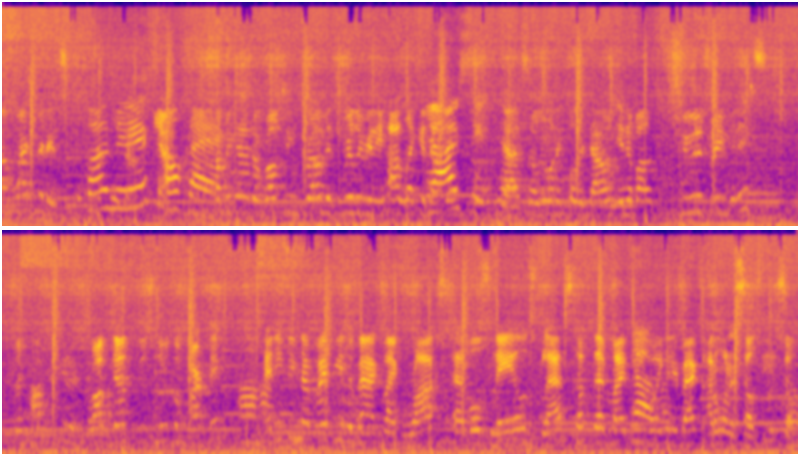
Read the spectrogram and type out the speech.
Uh, five minutes. Five minutes? Yeah. Okay. Coming out of the roasting drum, it's really, really hot like an Yeah, I see, Yeah. yeah. so we want to cool it down in about two to three minutes. The top is gonna drop down to this little compartment. Uh-huh. Anything that might be in the bag, like rocks, pebbles, nails, glass, stuff that might be Yeah, going in your bag, I don't want to sell to you. So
